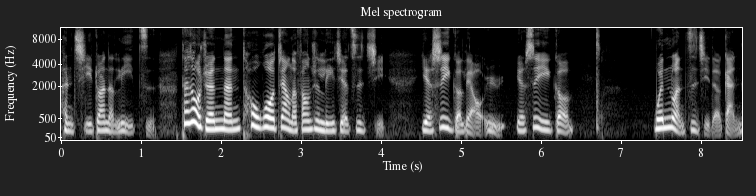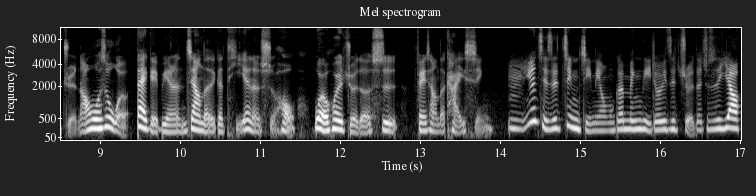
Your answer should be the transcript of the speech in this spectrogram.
很极端的例子。但是我觉得能透过这样的方式理解自己，也是一个疗愈，也是一个温暖自己的感觉。然后或是我带给别人这样的一个体验的时候，我也会觉得是非常的开心。嗯，因为其实近几年我跟 Mindy 就一直觉得，就是要。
